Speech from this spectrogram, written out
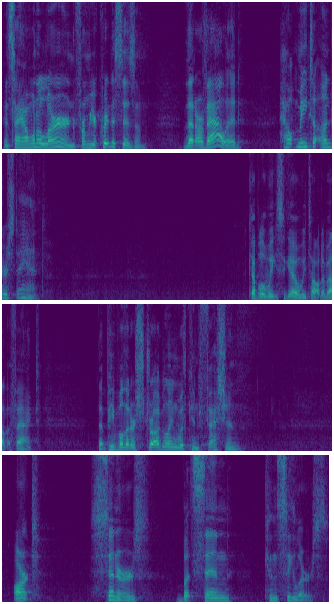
and say, I want to learn from your criticism that are valid. Help me to understand. A couple of weeks ago, we talked about the fact that people that are struggling with confession aren't sinners, but sin concealers.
